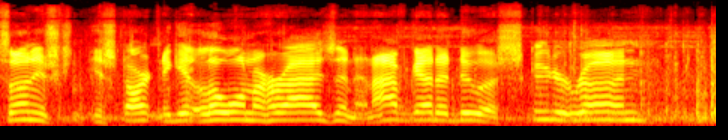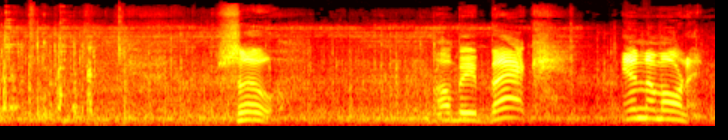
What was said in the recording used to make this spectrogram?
sun is, is starting to get low on the horizon and I've got to do a scooter run. So I'll be back in the morning.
